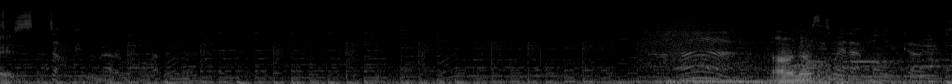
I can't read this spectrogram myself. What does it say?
to be Wait. stuck. Doesn't matter what will happen in there. Ah, Oh no. this is where that mold goes.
